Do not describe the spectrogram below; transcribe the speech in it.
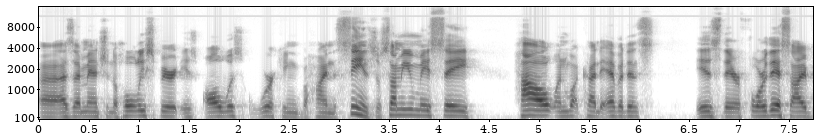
as I mentioned, the Holy Spirit is always working behind the scenes. So some of you may say, how and what kind of evidence is there for this? I've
